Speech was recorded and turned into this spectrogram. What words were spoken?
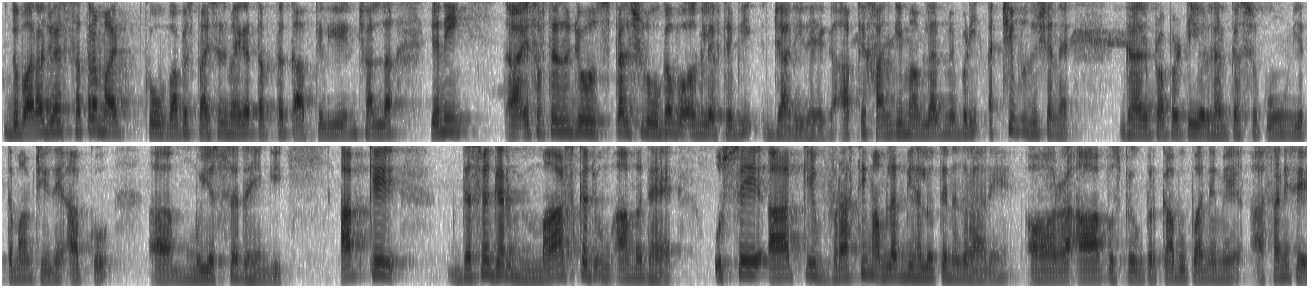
دوبارہ جو ہے سترہ مارچ کو واپس پائسز میں آئے گا، تب تک آپ کے لیے انشاءاللہ یعنی اس ہفتے سے جو سپیل شروع ہوگا، وہ اگلے ہفتے بھی جاری رہے گا۔ آپ کے خانگی معاملات میں بڑی اچھی پوزیشن ہے۔ گھر پراپرٹی اور گھر کا سکون، یہ تمام چیزیں آپ کو میسر رہیں گی۔ آپ کے دسویں گھر مارس کا جو آمد ہے، اس سے آپ کے وراثتی معاملات بھی حل ہوتے نظر آ رہے ہیں اور آپ اس پہ اوپر قابو پانے میں آسانی سے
